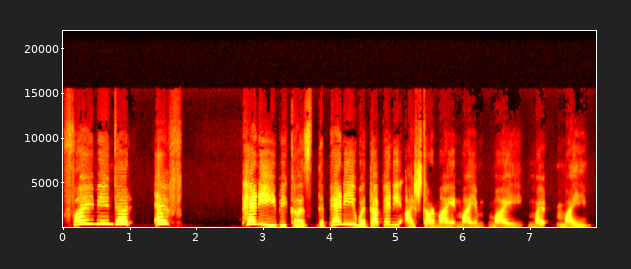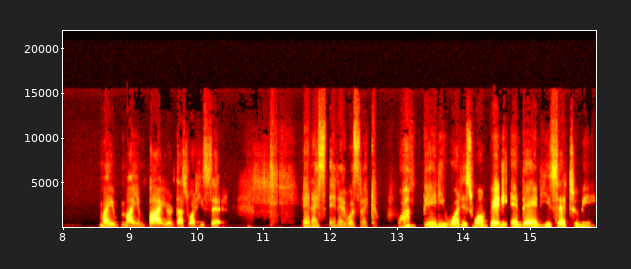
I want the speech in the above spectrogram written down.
Find me that F penny because the penny with that penny I start my my my my my my my empire. That's what he said. And I and I was like, one penny, what is one penny? And then he said to me,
